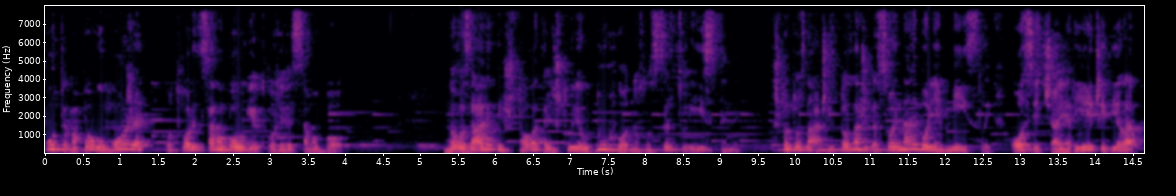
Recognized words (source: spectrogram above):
Put prema Bogu može otvoriti samo Bog i otvorio je samo Bog. Novozavjetni štovatelj štuje u duhu, odnosno srcu istine. Što to znači? To znači da svoje najbolje misli, osjećaje, riječi i dijela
